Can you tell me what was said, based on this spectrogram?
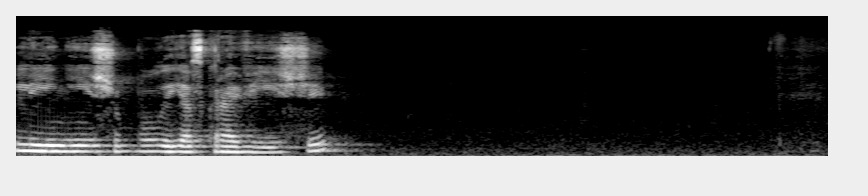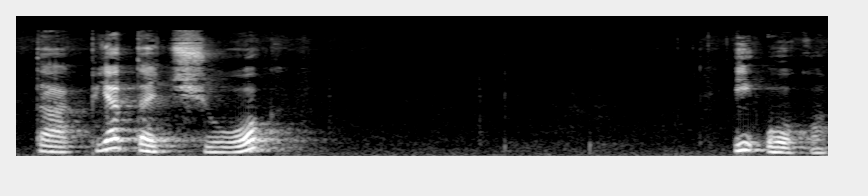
Лінії, щоб були яскравіші. Так, п'ятачок і око.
